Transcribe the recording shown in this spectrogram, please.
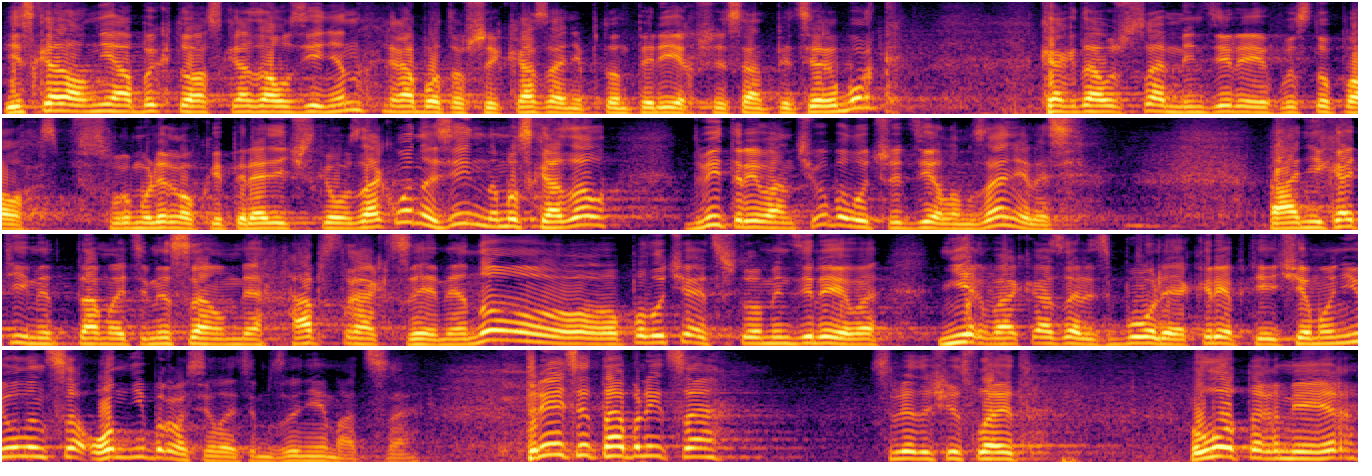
и сказал не абы кто, а сказал Зинин, работавший в Казани, потом переехавший в Санкт-Петербург – когда уже сам Менделеев выступал с формулировкой периодического закона, Зинин ему сказал, Дмитрий Иванович, вы бы лучше делом занялись, а не какими-то там этими самыми абстракциями. Но получается, что у Менделеева нервы оказались более крепкие, чем у Ньюленса, он не бросил этим заниматься. Третья таблица, следующий слайд, Лоттермейер,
